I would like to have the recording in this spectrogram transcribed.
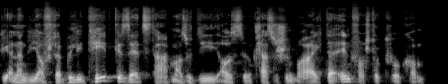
die anderen, die auf Stabilität gesetzt haben, also die aus dem klassischen Bereich der Infrastruktur kommen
